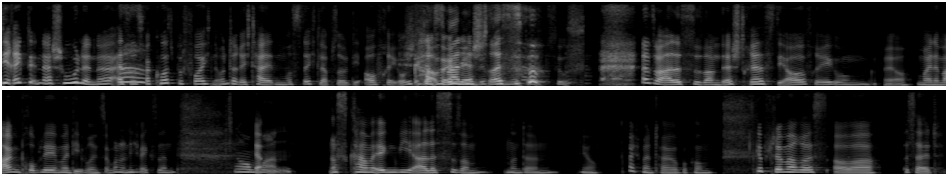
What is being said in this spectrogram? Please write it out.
direkt in der Schule, ne? Also es war kurz bevor ich einen Unterricht halten musste. Ich glaube, so die Aufregung Das kam war irgendwie der Stress. dazu. Das war alles zusammen. Der Stress, die Aufregung, ja, meine Magenprobleme, die übrigens immer noch nicht weg sind. Oh Ja. Mann. Das kam irgendwie alles zusammen. Und dann, ja, habe ich meine Tage bekommen. Gibt Schlimmeres, aber ist halt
